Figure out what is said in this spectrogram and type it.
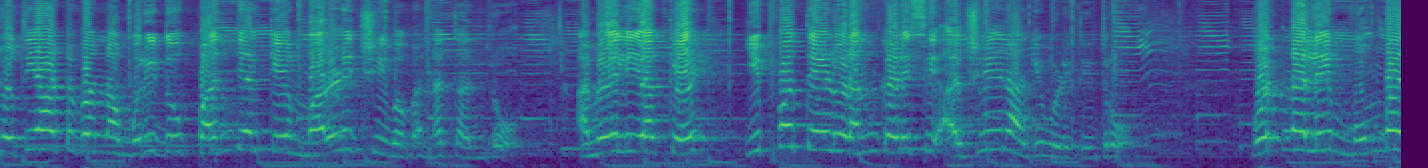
ಜೊತೆಯಾಟವನ್ನ ಮುರಿದು ಪಂದ್ಯಕ್ಕೆ ಮರಳಿ ಜೀವವನ್ನ ತಂದ್ರು. ಅಮೇಲಿಯಾಕ್ಕೆ ಇಪ್ಪತ್ತೇಳು ರನ್ ಗಳಿಸಿ ಅಜೇಯರಾಗಿ ಉಳಿದಿದ್ರು. ಒಟ್ನಲ್ಲಿ ಮುಂಬೈ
